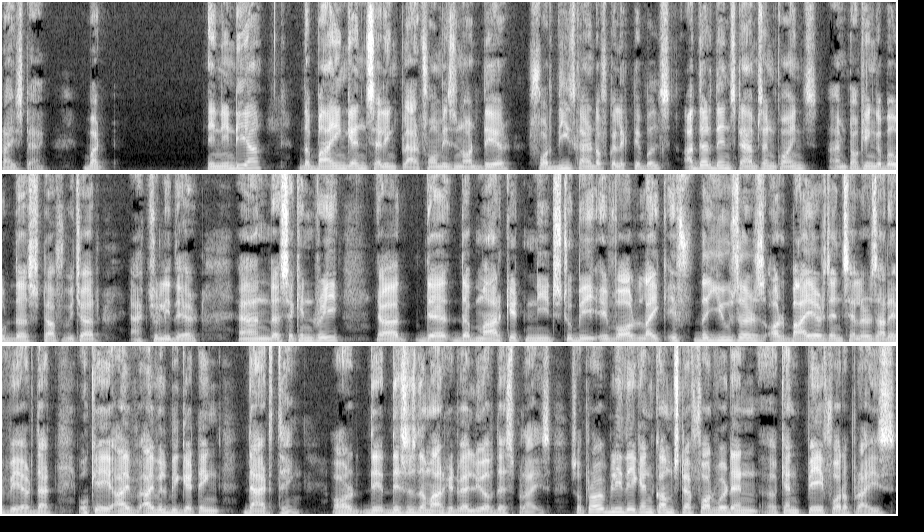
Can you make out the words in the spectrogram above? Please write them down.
price tag but in India, the buying and selling platform is not there for these kind of collectibles other than stamps and coins. I'm talking about the stuff which are actually there. And uh, secondary, uh, the, the market needs to be evolved. Like if the users or buyers and sellers are aware that, okay, I, I will be getting that thing or they, this is the market value of this price. So probably they can come step forward and uh, can pay for a price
